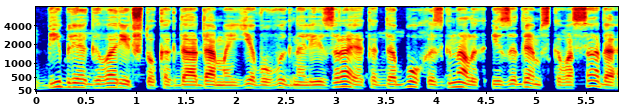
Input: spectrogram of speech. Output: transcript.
Библия говорит, что когда Адама и Еву выгнали из рая, когда Бог изгнал их из Эдемского сада,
